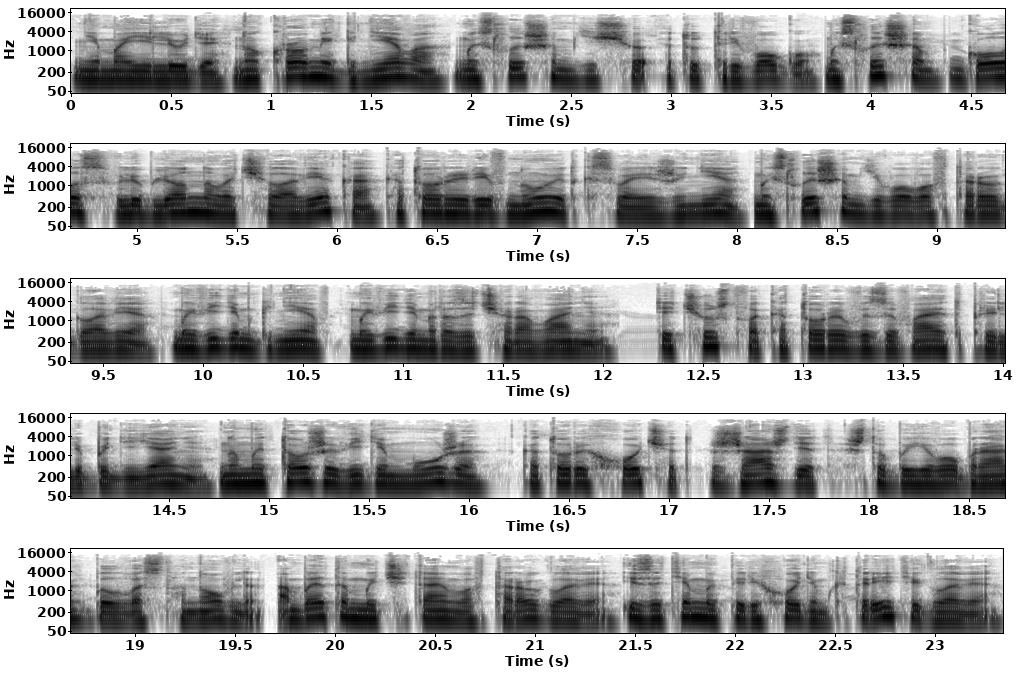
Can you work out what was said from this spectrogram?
«не мои люди». Но кроме гнева мы слышим еще эту тревогу. Мы слышим голос влюбленного человека, который ревнует к своей жене. Мы слышим его во второй главе. Мы видим гнев, мы видим разочарование те чувства, которые вызывает прелюбодеяние, но мы тоже видим мужа, который хочет, жаждет, чтобы его брак был восстановлен. Об этом мы читаем во второй главе. И затем мы переходим к третьей главе.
